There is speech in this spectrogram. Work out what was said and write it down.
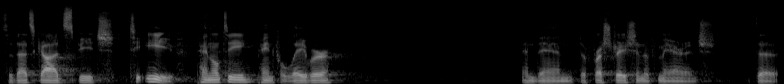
So that's God's speech to Eve penalty, painful labor, and then the frustration of marriage, the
